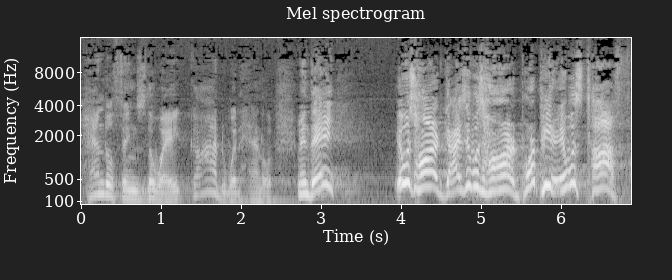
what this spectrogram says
Handle things the way God would handle it. I mean, they, it was hard, guys. It was hard. Poor Peter. It was tough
